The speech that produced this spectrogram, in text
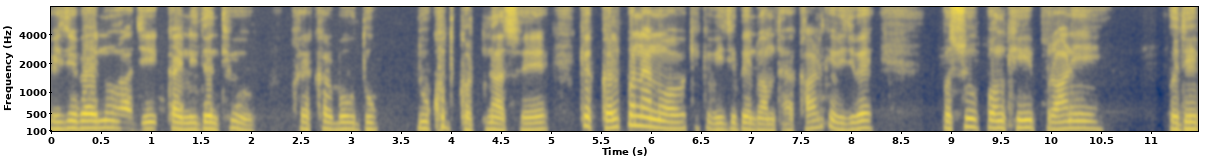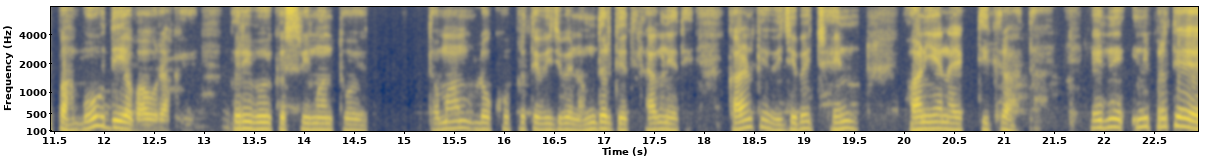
વિજયભાઈનું આ જે કાંઈ નિધન થયું, ખરેખર બહુ દુઃખ દુઃખદ ઘટના છે કે કલ્પના ન આવે કે વિજયભાઈનું આમ થાય. કારણ કે વિજયભાઈ પશુ, પંખી, પ્રાણી બધે બહુ દેહ ભાવ રાખે. ગરીબ હોય કે શ્રીમંત હોય, તમામ લોકો પ્રત્યે વિજયભાઈને હમદર્દી હતી, લાગણી હતી. કારણ કે વિજયભાઈ જૈન વાણિયાના એક દીકરા હતા. એની એની પ્રત્યે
